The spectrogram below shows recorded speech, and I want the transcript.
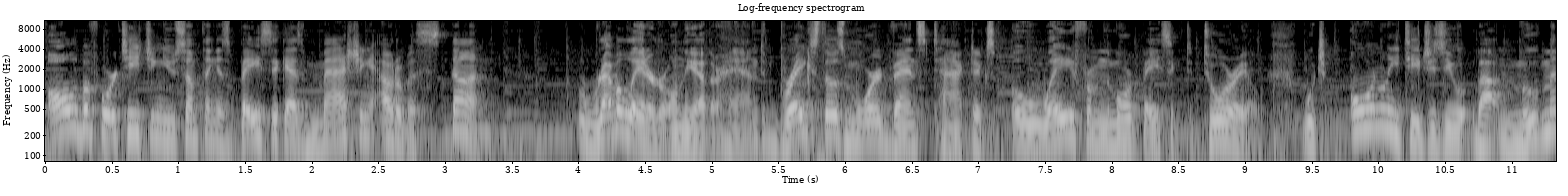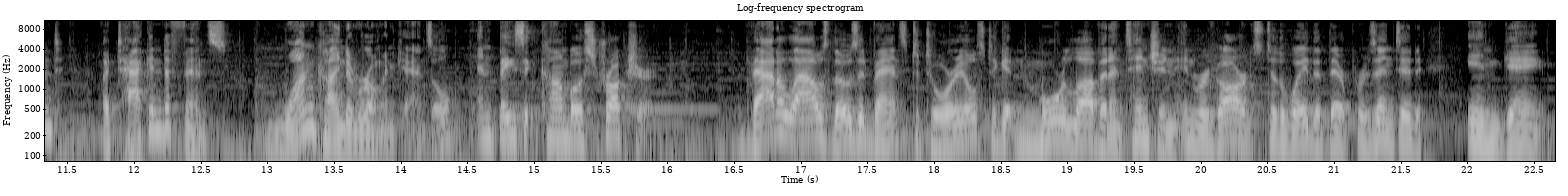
all before teaching you something as basic as mashing out of a stun. Revelator, on the other hand, breaks those more advanced tactics away from the more basic tutorial, which only teaches you about movement, attack and defense, one kind of Roman cancel, and basic combo structure. That allows those advanced tutorials to get more love and attention in regards to the way that they're presented in-game.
